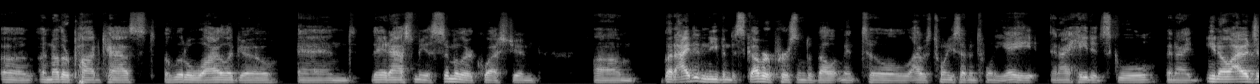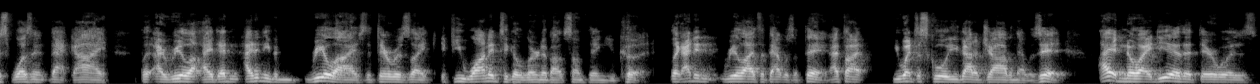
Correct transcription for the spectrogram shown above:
a another podcast a little while ago, and they had asked me a similar question. Um, but I didn't even discover personal development till I was 27, 28, and I hated school, and I, you know, I just wasn't that guy. But I realized I didn't, I didn't even realize that there was like, if you wanted to go learn about something, you could. Like, I didn't realize that that was a thing. I thought you went to school, you got a job, and that was it. I had no idea that there was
